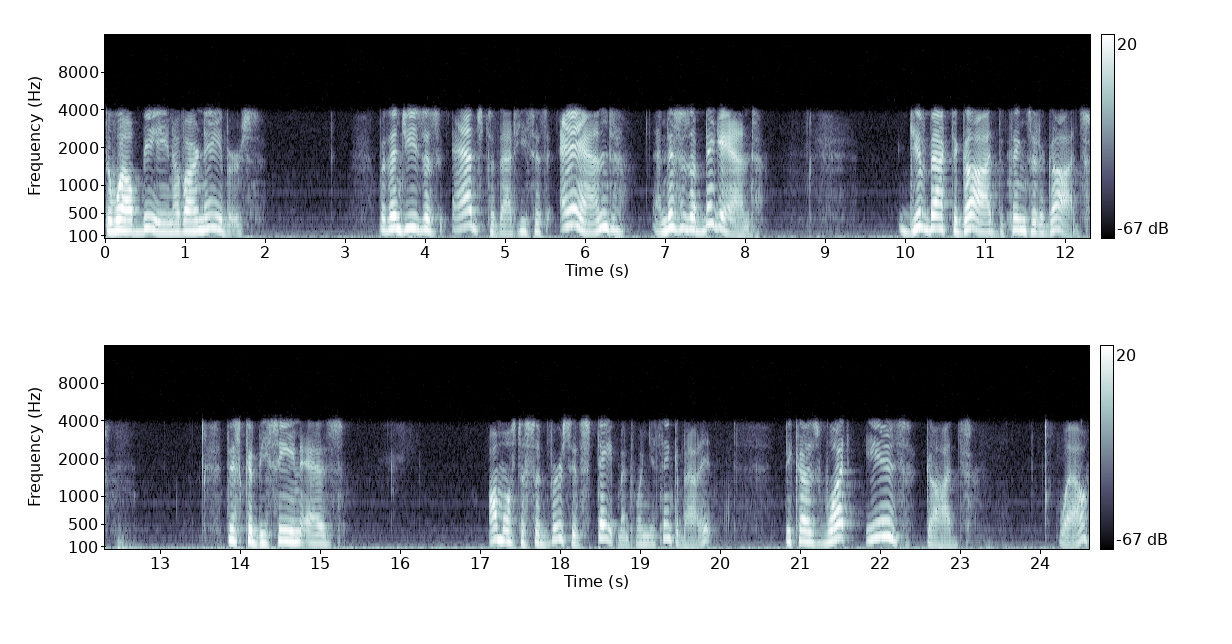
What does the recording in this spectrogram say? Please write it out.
the well being of our neighbors. But then Jesus adds to that. He says, and, and this is a big and, give back to God the things that are God's. This could be seen as almost a subversive statement when you think about it. Because what is God's? Well,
